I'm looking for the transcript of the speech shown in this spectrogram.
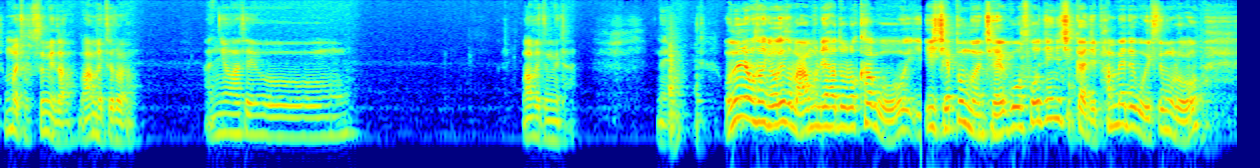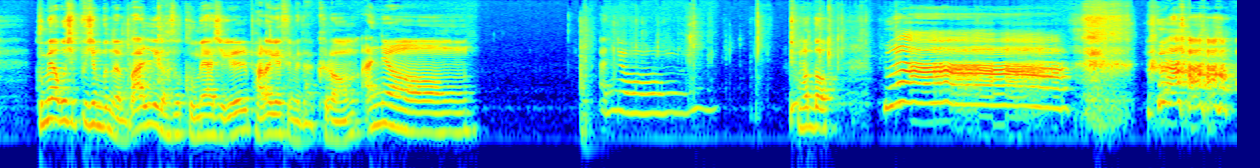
정말 좋습니다. 마음에 들어요. 안녕하세요. 마음에 듭니다. 네. 오늘 영상 여기서 마무리하도록 하고 이 제품은 재고 소진 시까지 판매되고 있으므로 구매하고 싶으신 분들은 빨리 가서 구매하시길 바라겠습니다. 그럼 안녕 안녕. 한 번 더. 우와.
